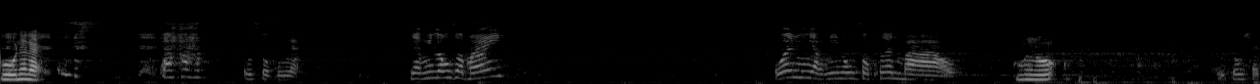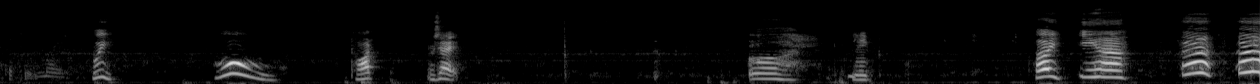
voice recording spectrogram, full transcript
กูนี่แหละกูศพมึงอะอยากมีลงศพไหมโอ้ยมึงอยากมีลงศพเพื่อนเปล่ากูไม่รู้กูต้องใช้กระสุนใหม่หุ้ย วู้ทอดไม่ใช่โอ้ยเล็ก เฮ้ยอีห่าฮ้ยเฮ้ย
